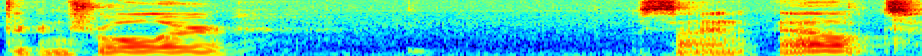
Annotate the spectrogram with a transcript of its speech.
the controller, sign out,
